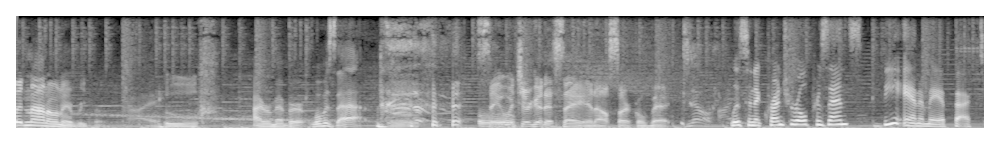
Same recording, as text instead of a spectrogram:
but not on everything. Hi. Oof. I remember, what was that? Say what you're gonna say, and I'll circle back. Listen to Crunchyroll Presents The Anime Effect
